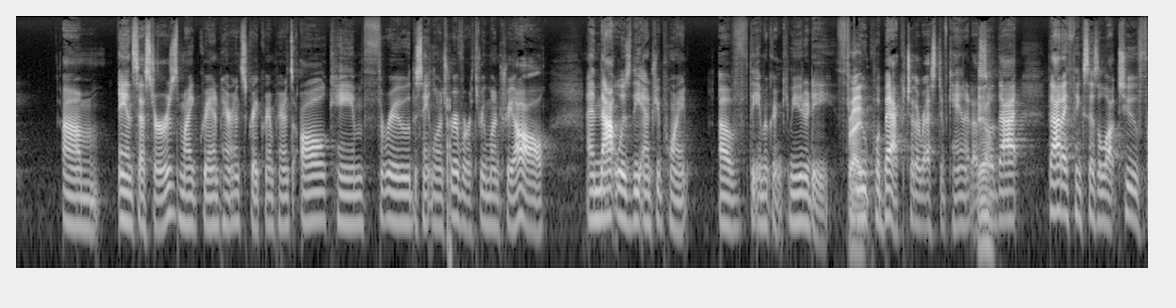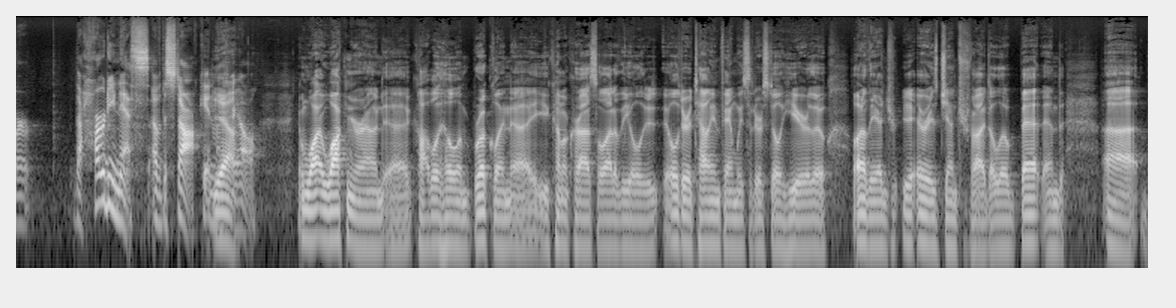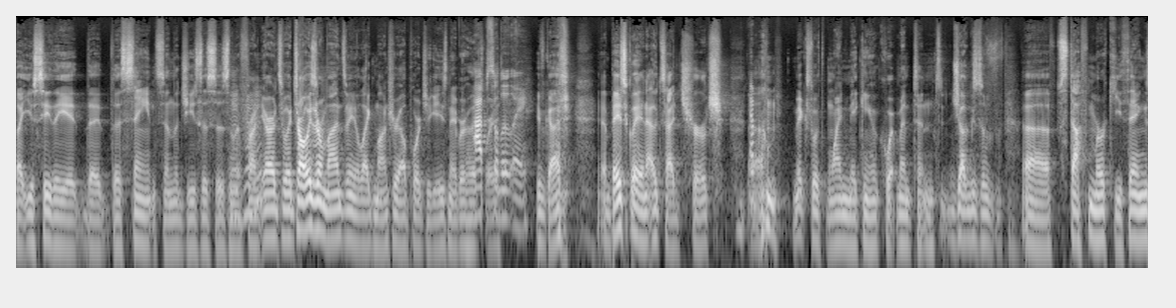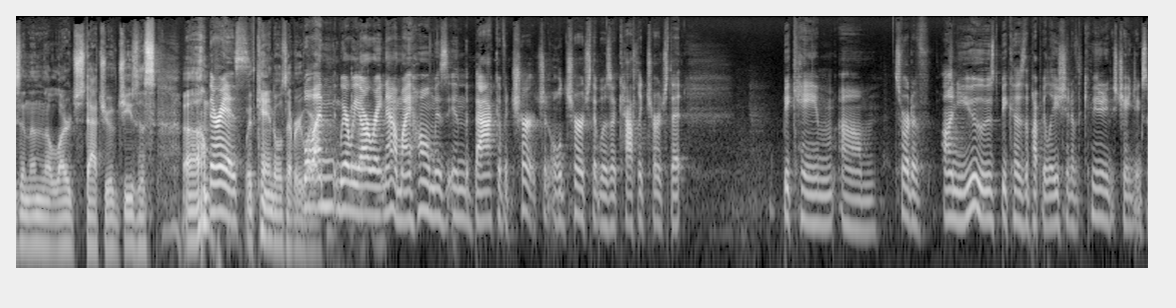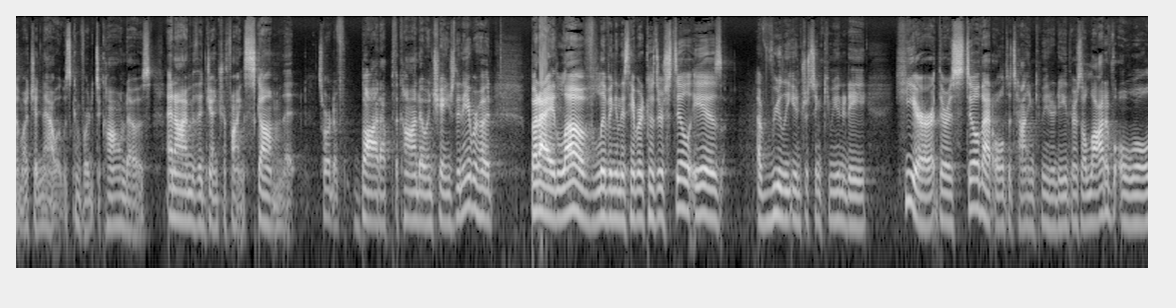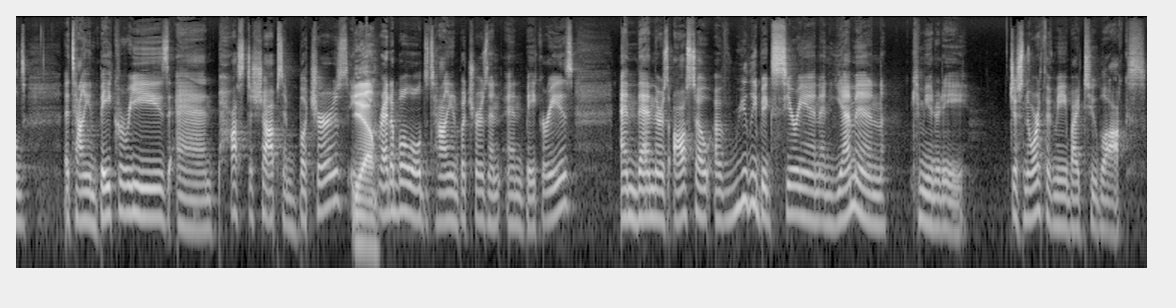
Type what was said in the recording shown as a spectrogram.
um, ancestors, my grandparents, great grandparents, all came through the St. Lawrence River through Montreal. And that was the entry point of the immigrant community through Right. Quebec to the rest of Canada. Yeah. So that that I think says a lot too for the hardiness of the stock in Yeah. And while walking around uh, Cobble Hill in Brooklyn, uh, you come across a lot of the older, older Italian families that are still here, though a lot of the area is gentrified a little bit. And uh, but you see the, the the saints and the Jesuses in the Mm-hmm. front yards, which always reminds me of like Montreal Portuguese neighborhoods. Absolutely. you've got uh, basically an outside church um, mixed with winemaking equipment and jugs of uh, stuff, murky things, and then the large statue of Jesus. Um, There is. with candles everywhere. Well, and where we are right now, my home is in the back of a church, an old church that was a Catholic church that became um, sort of unused because the population of the community was changing so much, and now it was converted to condos. And I'm the gentrifying scum that sort of bought up the condo and changed the neighborhood. But I love living in this neighborhood because there still is a really interesting community here. There is still that old Italian community. There's a lot of old Italian bakeries and pasta shops and butchers. Yeah. Incredible old Italian butchers and, and bakeries. And then there's also a really big Syrian and Yemen community just north of me by two blocks.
